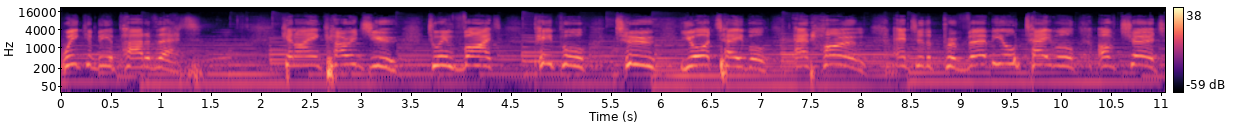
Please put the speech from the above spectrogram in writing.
We can be a part of that. Can I encourage you to invite people to your table at home and to the proverbial table of church,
